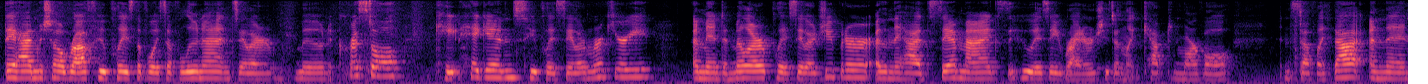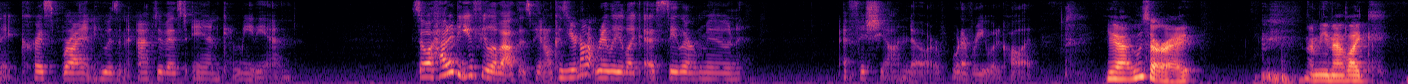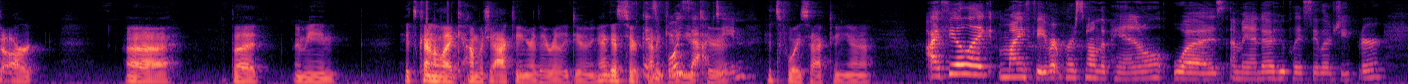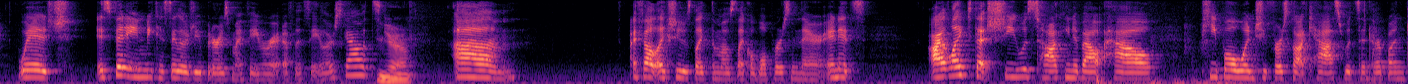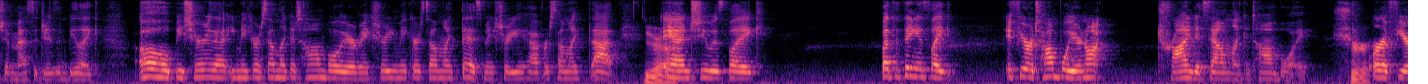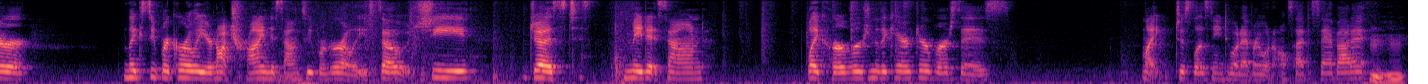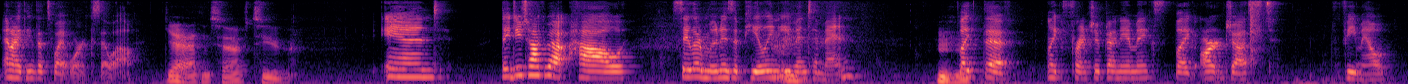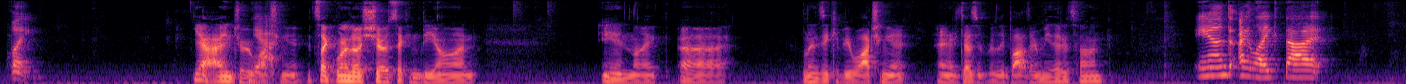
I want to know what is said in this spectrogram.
they had Michelle Ruff, who plays the voice of Luna and Sailor Moon Crystal, Kate Higgins, who plays Sailor Mercury, Amanda Miller plays Sailor Jupiter, and then they had Sam Maggs, who is a writer. She's done like Captain Marvel and stuff like that, and then Chris Bryant, who is an activist and comedian. So, how did you feel about this panel? Because you're not really like a Sailor Moon aficionado or whatever you would call it. Yeah, it was all right. I mean, I like the art, uh, but I mean, it's kind of like how much acting are they really doing? I guess they're kind of getting into acting. it. It's voice acting, yeah. I feel like my favorite person on the panel was Amanda, who plays Sailor Jupiter, which is fitting because Sailor Jupiter is my favorite of the Sailor Scouts. Yeah. Um, I felt like she was like the most likable person there, and it's. I liked that she was talking about how people, when she first got cast, would send her a bunch of messages and be like, "Oh, be sure that you make her sound like a tomboy, or make sure you make her sound like this, make sure you have her sound like that." Yeah. And she was like, "But the thing is, like, if you're a tomboy, you're not trying to sound like a tomboy, Sure. or if you're like super girly, you're not trying to sound super girly." So she just made it sound like her version of the character versus like just listening to what everyone else had to say about it. hmm And I think that's why it works so well. Yeah, I think so too. And they do talk about how Sailor Moon is appealing even to men. Mhm. Like the like friendship dynamics like aren't just female like Yeah, I enjoy Yeah. watching it. It's like one of those shows that can be on in like uh Lindsay could be watching it and it doesn't really bother me that it's on. And I like that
